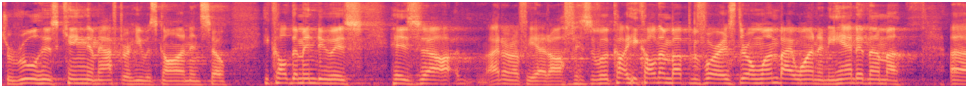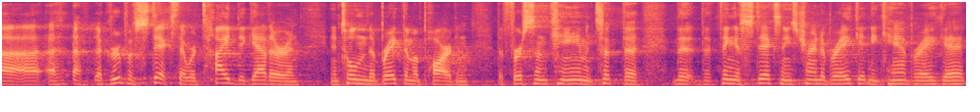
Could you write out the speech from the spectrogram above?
to rule his kingdom after he was gone. And so he called them into his, his uh, I don't know if he had office, he called them up before his throne one by one and he handed them a, a, a, a group of sticks that were tied together and, and told them to break them apart. And the first son came and took the, the, the thing of sticks and he's trying to break it and he can't break it.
